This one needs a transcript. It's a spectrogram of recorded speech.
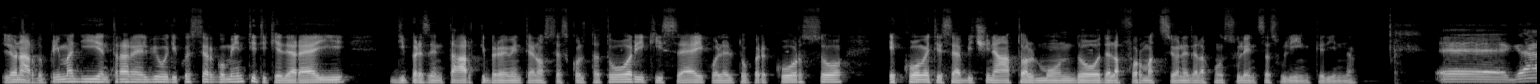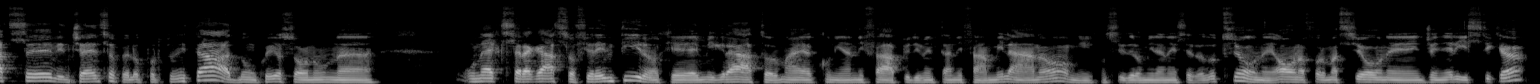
Leonardo, prima di entrare nel vivo di questi argomenti ti chiederei di presentarti brevemente ai nostri ascoltatori, chi sei, qual è il tuo percorso e come ti sei avvicinato al mondo della formazione e della consulenza su LinkedIn. Eh, grazie Vincenzo per l'opportunità. Dunque, io sono un, un, ex ragazzo fiorentino che è emigrato ormai alcuni anni fa, più di vent'anni fa a Milano. Mi considero milanese d'adozione. Ho una formazione ingegneristica.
